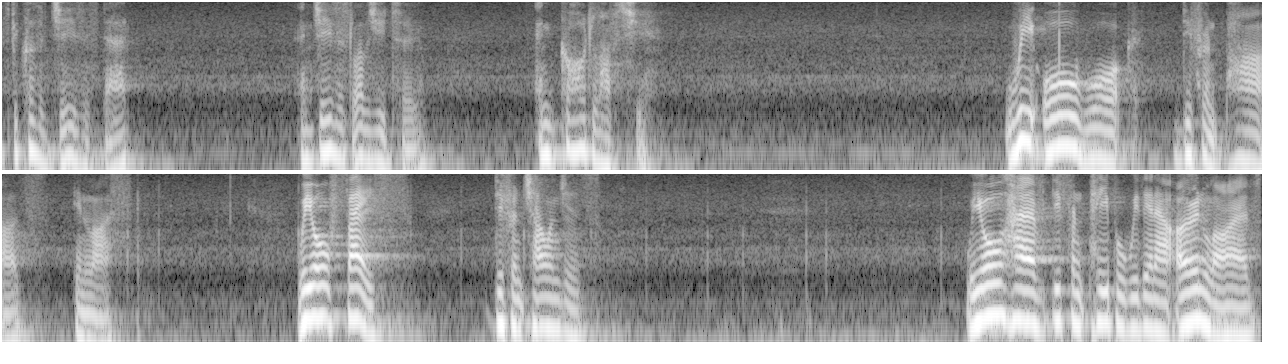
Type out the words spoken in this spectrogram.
It's because of Jesus, Dad. And Jesus loves you too. And God loves you. We all walk different paths in life. We all face different challenges. We all have different people within our own lives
